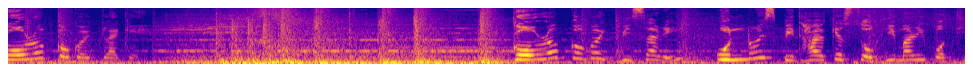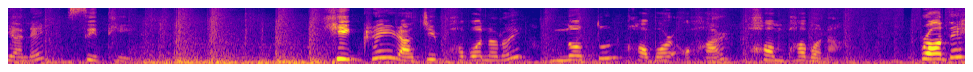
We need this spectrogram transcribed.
গৌৰৱ গগৈক লাগে। গৌৰৱ গগৈক বিচাৰি ঊনৈছ বিধায়কে চহী মাৰি পঠিয়ালে চিঠি। শীঘ্ৰেই ৰাজীৱ ভৱনলৈ নতুন খবৰ অহাৰ সম্ভাৱনা। প্ৰদেশ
